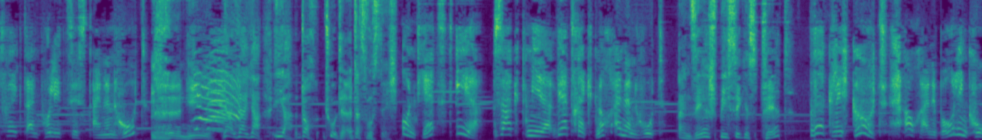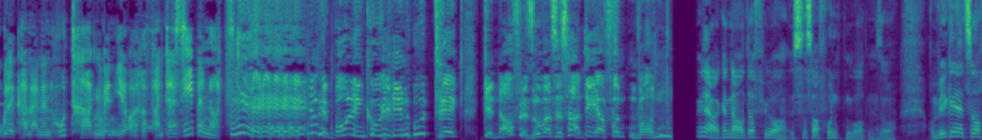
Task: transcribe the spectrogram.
Trägt ein Polizist einen Hut? Äh, nie. Ja, ja, ja. Ja, doch, tut er. Das wusste ich. Und jetzt ihr. Sagt mir, wer trägt noch einen Hut? Ein sehr spießiges Pferd? Wirklich gut. Auch eine Bowlingkugel kann einen Hut tragen, wenn ihr eure Fantasie benutzt. Eine Bowlingkugel, die einen Hut trägt. Genau für sowas ist HD erfunden worden. Ja, genau, dafür ist es erfunden worden. So. Und wir gehen jetzt noch,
